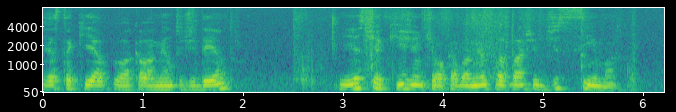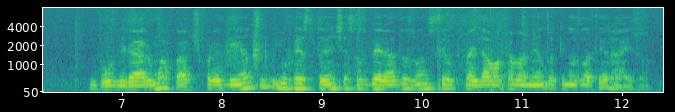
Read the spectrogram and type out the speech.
Esta aqui é o acabamento de dentro. E este aqui, gente, é o acabamento da parte de cima. Vou virar uma parte para dentro e o restante, essas beiradas, vão ser o que vai dar o acabamento aqui nas laterais. Ó.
